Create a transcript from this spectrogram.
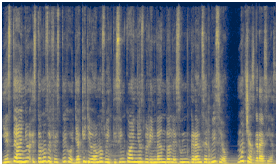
Y este año estamos de festejo ya que llevamos 25 años brindándoles un gran servicio. Muchas gracias.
